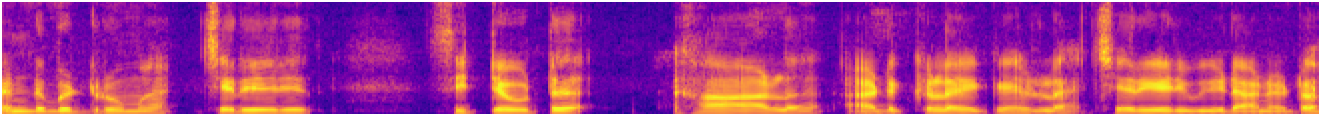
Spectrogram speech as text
രണ്ട് ബെഡ്റൂം ചെറിയൊരു സിറ്റ് ഔട്ട് ഹാൾ അടുക്കളയൊക്കെ ഉള്ള ചെറിയൊരു വീടാണ് കേട്ടോ.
